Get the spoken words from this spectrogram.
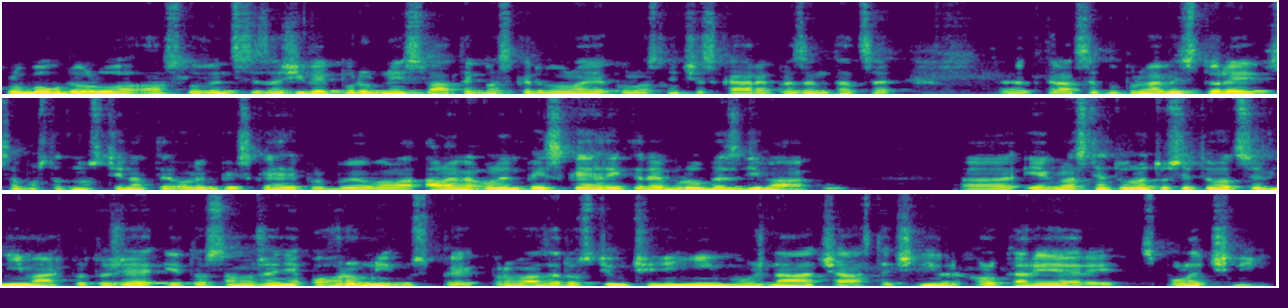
klobouk dolů a Slovenci zažívají podobný svátek basketbalu jako vlastně česká reprezentace, eh, která se poprvé v historii samostatnosti na ty olympijské hry probojovala, ale na olympijské hry, které budou bez diváků. Eh, jak vlastně tuhle situaci vnímáš? Protože je to samozřejmě ohromný úspěch, pro vás zadosti učinění možná částečný vrchol kariéry společný,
